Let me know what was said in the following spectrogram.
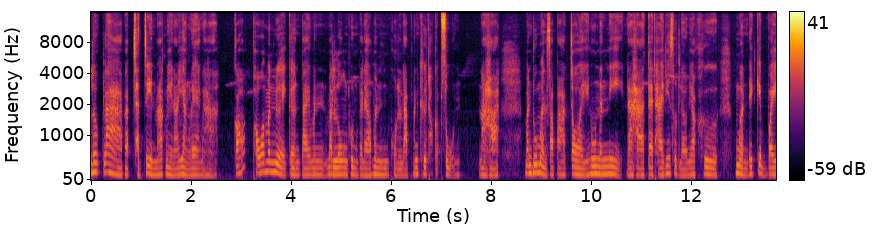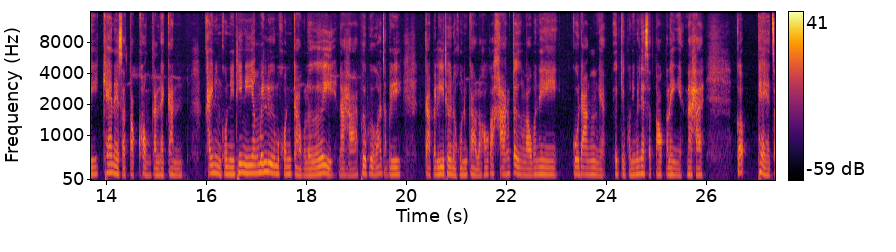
เลิกล่าแบบชัดเจนมากเลยนะอย่างแรกนะคะ ก็เพราะว่ามันเหนื่อยเกินไปมันมันลงทุนไปแล้ว มันผลลัพธ์มันคือเท่ากับศูนย์นะคะ มันดูเหมือนสปาร์กจอยนู่นนั่นนี่นะคะ แต่ท้ายที่สุดแล้วเนี่ยคือเหมือนได้เก็บไว้แค่ในสต็อกของกันและกัน ใครหนึ่งคนในที่นี้ยังไม่ลืมคนเก่าเลยนะคะเพื่อๆว่าจะไปกลับไปรีเทิร์นกับคนเก่าแล้วเขาก็ค้างเติงเราไว้ในโกดังเนี่ยเออเก็บคนนี้ไม่ได้สต็อกอะไรเงี้ยนะคะ ก็ แผลใจ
